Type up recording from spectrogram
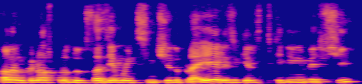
falando que o nosso produto fazia muito sentido para eles e que eles queriam investir.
